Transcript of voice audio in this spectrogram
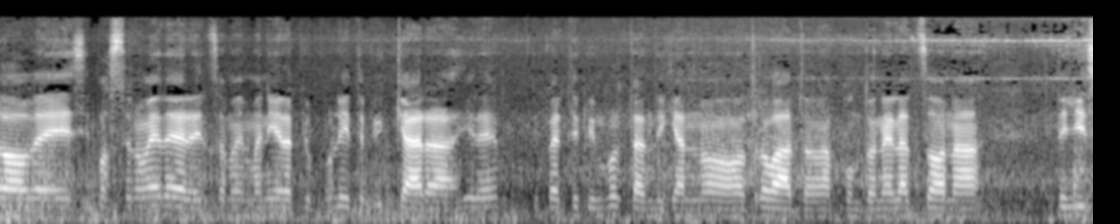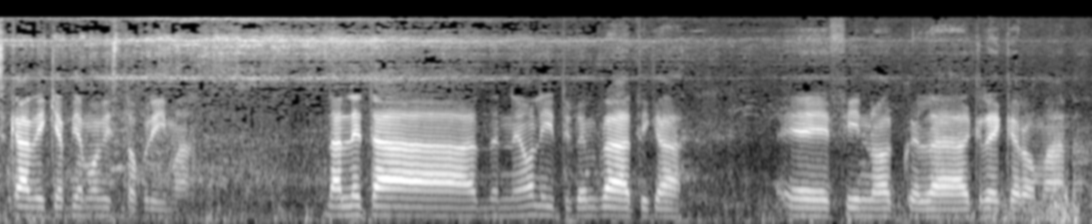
dove si possono vedere insomma, in maniera più pulita e più chiara i reperti più importanti che hanno trovato appunto nella zona degli scavi che abbiamo visto prima. Dall'età del neolitico in pratica fino a quella greca romana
